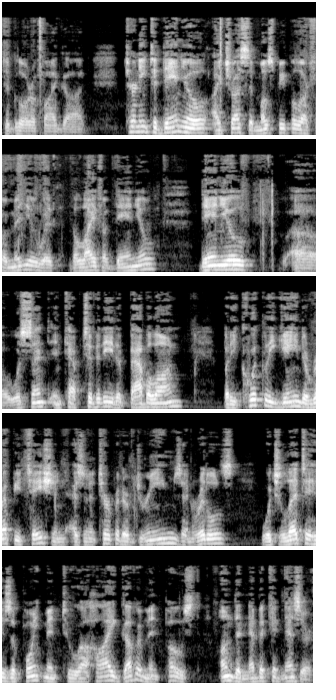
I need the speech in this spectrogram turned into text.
to glorify God. Turning to Daniel, I trust that most people are familiar with the life of Daniel. Daniel uh, was sent in captivity to Babylon, but he quickly gained a reputation as an interpreter of dreams and riddles, which led to his appointment to a high government post under Nebuchadnezzar.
